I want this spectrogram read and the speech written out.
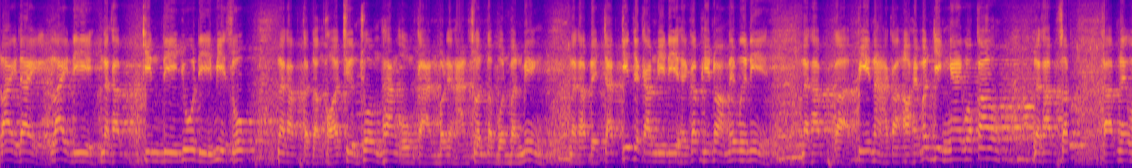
ไล่ได้ไล่ดีนะครับ กินดีอยู่ดีมีสุขนะครับก็ต้องขอชื่นชมทางองค์การบริหารส่วนตำบลบันมิ่งนะครับได้จัดกิจกรรมดีๆ ให้กับพี่น้องในมือนี้นะครับก็ปีหน้าก็เอาให้มันยิ่งง่ายกว่าเก่านะครับครับในโอ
